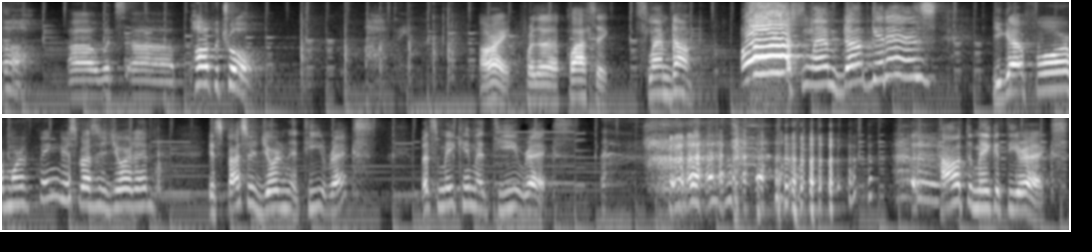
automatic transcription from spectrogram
Oh. Uh, what's uh Paw Patrol? Oh, dang. All right, for the classic slam dunk. Oh, slam dunk it is. You got four more fingers, Pastor Jordan. Is Pastor Jordan a T Rex? Let's make him a T Rex. How to make a T Rex?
